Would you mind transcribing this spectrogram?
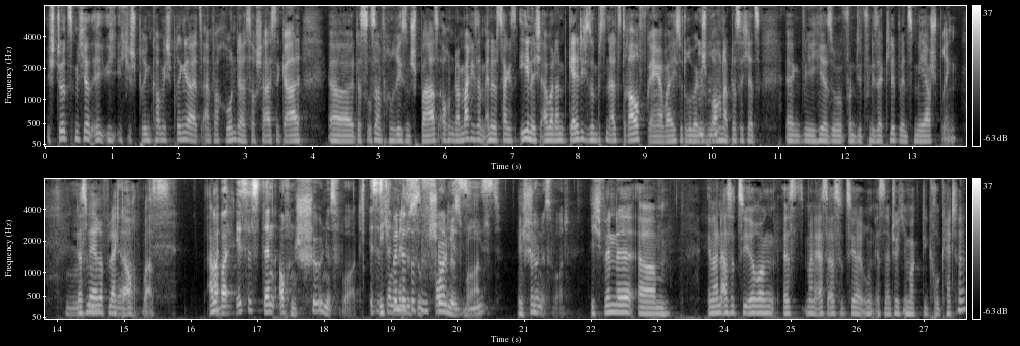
ich stürze mich jetzt, ich, ich spring, komm, ich springe da jetzt einfach runter, ist doch scheißegal. Äh, das ist einfach ein Riesenspaß. Auch und dann mache ich es am Ende des Tages eh nicht, aber dann gelte ich so ein bisschen als Draufgänger, weil ich so drüber gesprochen habe, dass ich jetzt irgendwie hier so von, von dieser Klippe ins Meer springe. Das wäre vielleicht ja. auch was. Aber, Aber, ist es denn auch ein schönes Wort? Ist es Ich denn, finde, wenn es du ist so ein schönes Wort. siehst, Ich ein find- schönes Wort? Ich finde, ähm, meine Assoziierung ist, meine erste Assoziierung ist natürlich immer die Krokette.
